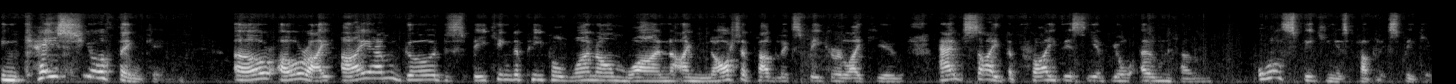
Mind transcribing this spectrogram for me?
In case you're thinking, oh, all right, I am good speaking to people one on one. I'm not a public speaker like you outside the privacy of your own home all speaking is public speaking.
